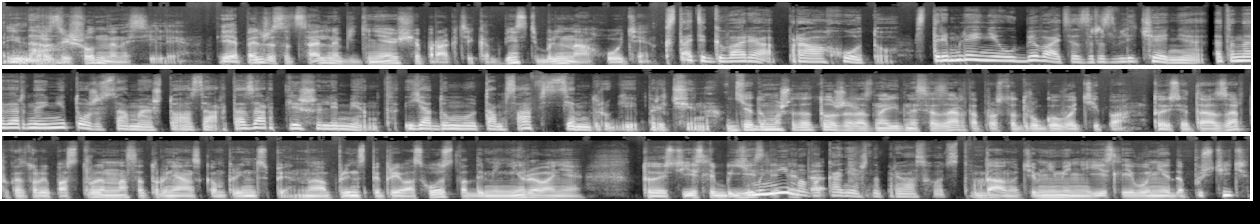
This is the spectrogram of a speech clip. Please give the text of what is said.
И Да. разрешенное насилие. И опять же социально объединяющая практика. Вместе были на охоте. Кстати говоря, про охоту. Стремление убивать из развлечения – это, наверное, не то же самое, что азарт. Азарт – лишь элемент. Я думаю, там совсем другие причины. Я думаю, что это тоже разновидность азарта, просто другого типа. То есть это азарт, который построен на сатурнианском принципе, на принципе превосходства, доминирования. То есть если бы... Если Мнимого, это... конечно, превосходства. Да, но тем не менее, если его не допустить,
